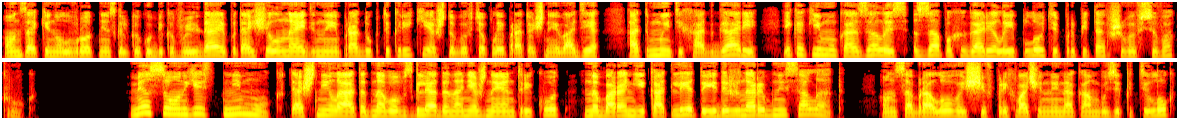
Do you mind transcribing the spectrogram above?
Он закинул в рот несколько кубиков льда и потащил найденные продукты к реке, чтобы в теплой проточной воде отмыть их от гари и, как ему казалось, запаха горелой плоти, пропитавшего все вокруг. Мясо он есть не мог, тошнило от одного взгляда на нежный антрикот, на бараньи котлеты и даже на рыбный салат. Он собрал овощи в прихваченный на камбузе котелок,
